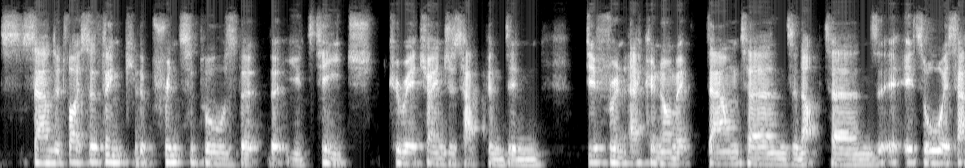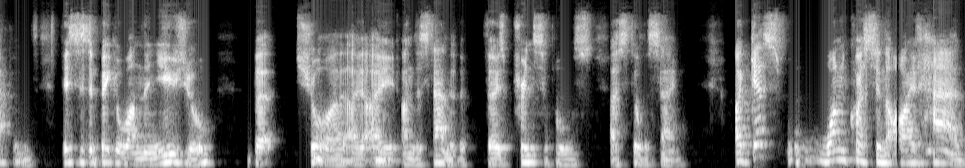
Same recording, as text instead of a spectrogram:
Sound advice. I think the principles that, that you teach, career changes happened in different economic downturns and upturns. It's always happened. This is a bigger one than usual, but sure, mm-hmm. I, I understand that the, those principles are still the same. I guess one question that I've had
